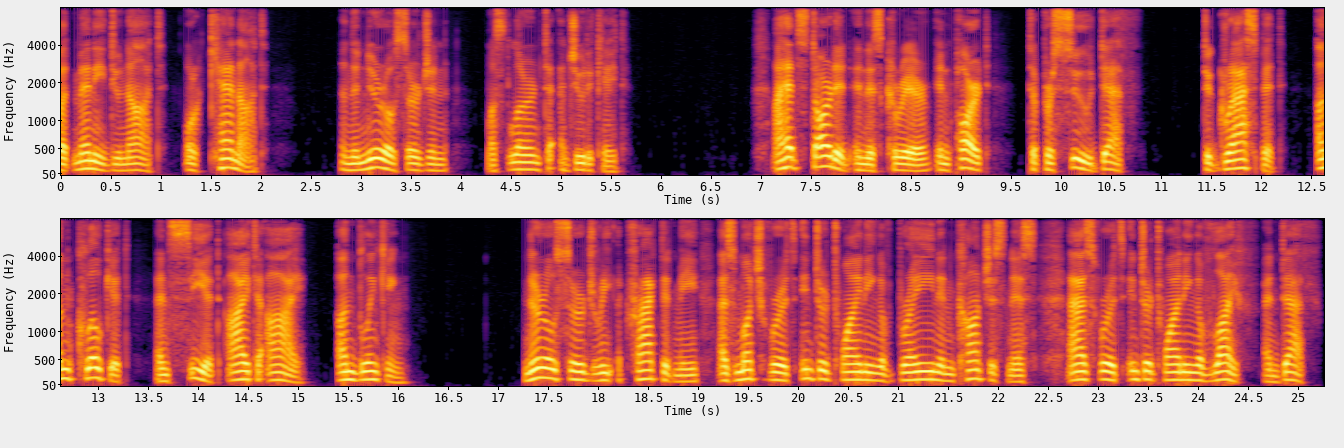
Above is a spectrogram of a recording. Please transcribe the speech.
But many do not or cannot, and the neurosurgeon must learn to adjudicate. I had started in this career, in part, to pursue death, to grasp it, uncloak it, and see it eye to eye, unblinking. Neurosurgery attracted me as much for its intertwining of brain and consciousness as for its intertwining of life and death.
